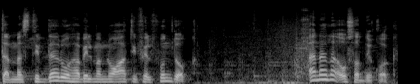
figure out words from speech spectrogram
تم استبدالها بالممنوعات في الفندق. أنا لا أصدقك.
